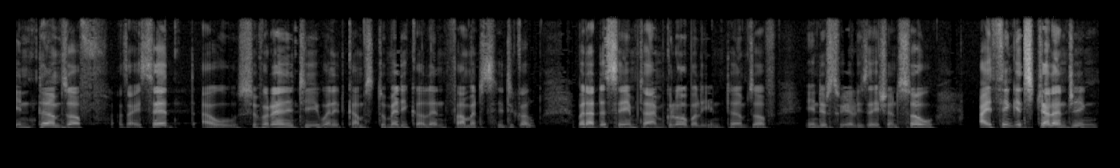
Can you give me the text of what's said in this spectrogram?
in terms of, as I said, our sovereignty when it comes to medical and pharmaceutical, but at the same time globally in terms of industrialization. So I think it's challenging,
